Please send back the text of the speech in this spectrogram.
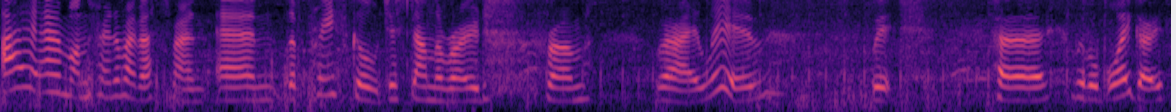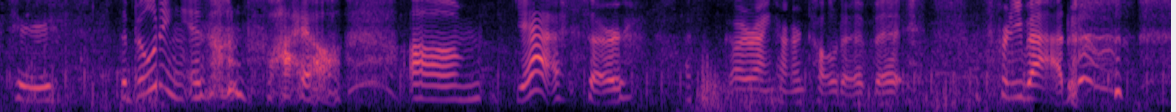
I am on the phone of my best friend and the preschool just down the road from where I live, which her little boy goes to, the building is on fire. Um, yeah, so I rang her and told her, but it's pretty bad.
